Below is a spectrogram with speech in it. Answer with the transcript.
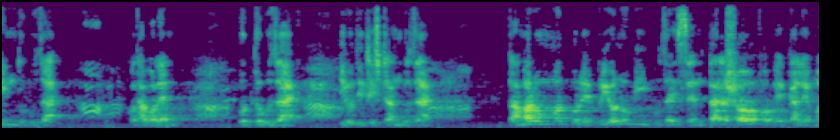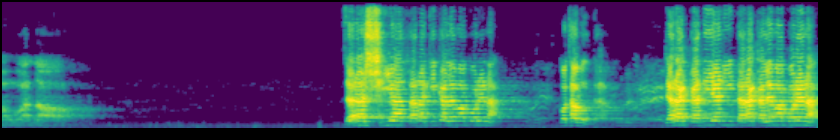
হিন্দু বুঝায়, কথা বলেন, বৌদ্ধ বুঝায়, ইহুদি, খ্রিস্টান বুঝায়। তো আমার উম্মত বলে প্রিয় নবী বুঝাইছেন, তারা সব হবে কালেমাওয়ালা। যারা শিয়া, তারা কি কালেমা পড়ে না? কথা বলতে হবে। যারা কাদিয়ানি, তারা কালেমা পড়ে না।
